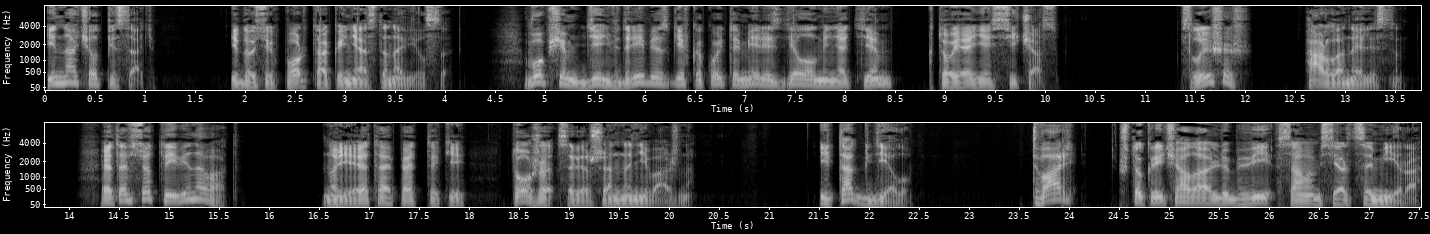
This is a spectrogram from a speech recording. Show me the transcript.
и начал писать. И до сих пор так и не остановился. В общем, день в дребезги в какой-то мере сделал меня тем, кто я есть сейчас. Слышишь, Харлан Эллисон, это все ты виноват. Но и это, опять-таки, тоже совершенно неважно. Итак, к делу. Тварь, что кричала о любви в самом сердце мира.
